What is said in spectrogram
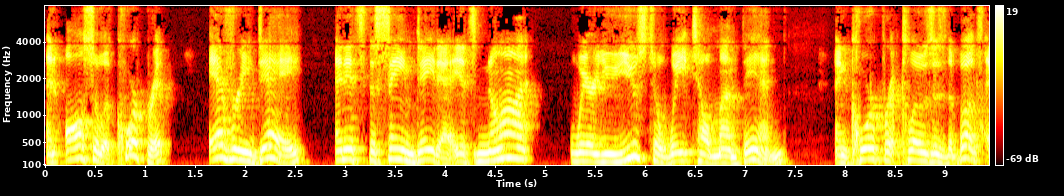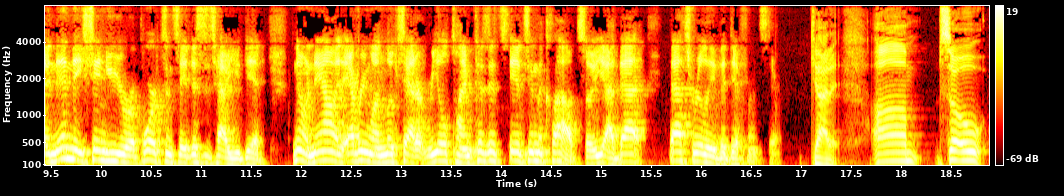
and also at corporate every day. And it's the same data. It's not where you used to wait till month end and corporate closes the books and then they send you your reports and say this is how you did. No, now everyone looks at it real time because it's it's in the cloud. So yeah, that that's really the difference there. Got it. Um, so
